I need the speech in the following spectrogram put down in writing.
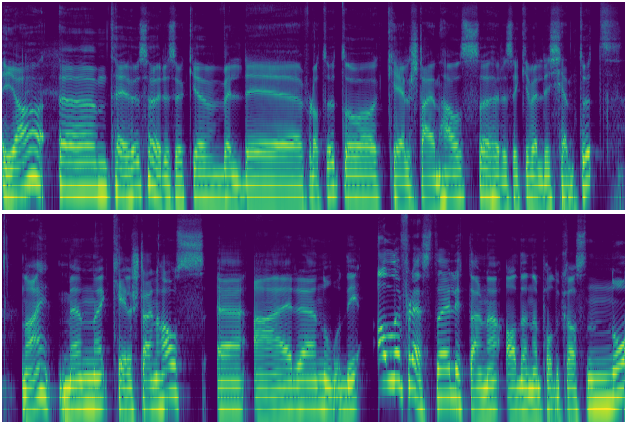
Ja, eh, tehus høres jo ikke veldig flott ut, og Kelsteinhaus høres ikke veldig kjent ut. Nei, men Kelsteinhaus eh, er noe de aller fleste lytterne av denne podkasten nå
